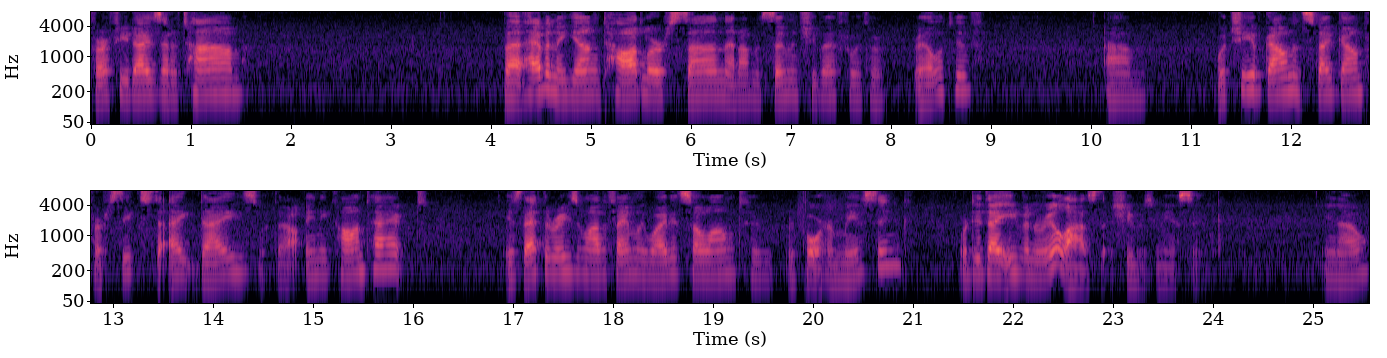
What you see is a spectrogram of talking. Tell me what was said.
for a few days at a time. But having a young toddler son that I'm assuming she left with a relative, um, would she have gone and stayed gone for six to eight days without any contact? Is that the reason why the family waited so long to report her missing? Or did they even realize that she was missing? You know,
